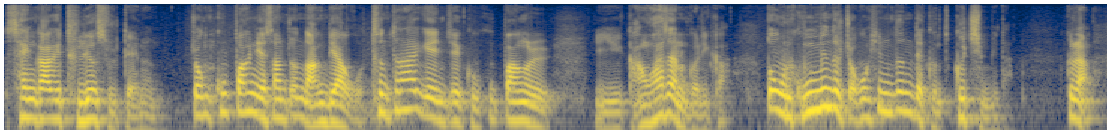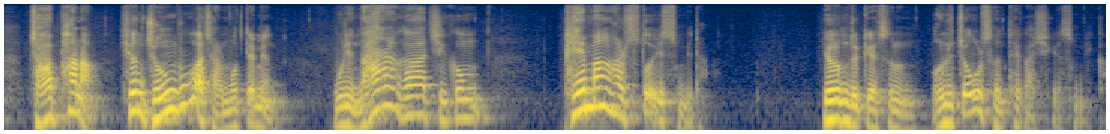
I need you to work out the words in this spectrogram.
생각이 틀렸을 때는 좀 국방 예산 좀 낭비하고 튼튼하게 이제 그 국방을 이 강화하자는 거니까 또 우리 국민들 조금 힘든데 그- 그칩니다. 그러나 좌파나 현 정부가 잘못되면 우리 나라가 지금 패망할 수도 있습니다. 여러분들께서는 어느 쪽을 선택하시겠습니까?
